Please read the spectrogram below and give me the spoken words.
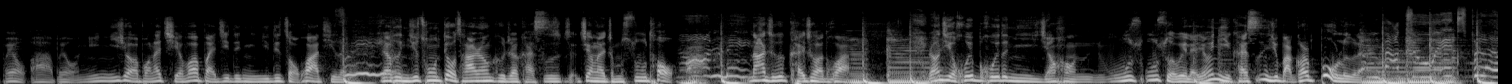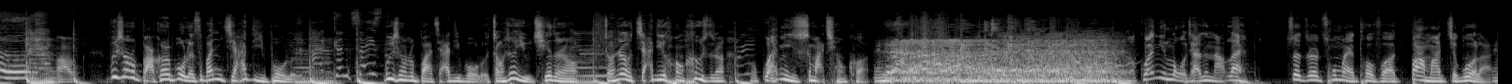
不要啊，不要！你你想本来千方百计的，你你得找话题了，然后你就从调查人口这开始进来这么俗套啊！拿这个开车的话，人家回不回的你已经很无无所谓了，因为你开始你就把杆暴露了啊！为什么把杆暴露？是把你家底暴露。为什么把家底暴露？真正有钱的人，真正家底很厚实的人，我管你什么情况，我管你老家在哪，来，这这从买套房，爸妈接过来，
